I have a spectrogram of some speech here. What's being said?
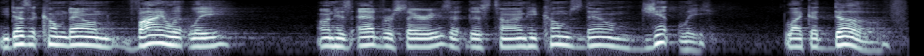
He doesn't come down violently on his adversaries at this time, he comes down gently like a dove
